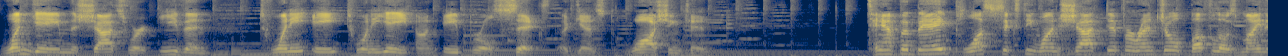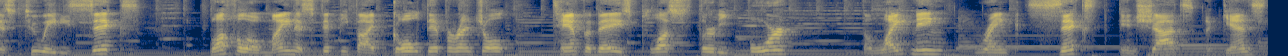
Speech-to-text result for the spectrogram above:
One game, the shots were even 28 28 on April 6th against Washington. Tampa Bay plus 61 shot differential, Buffalo's minus 286. Buffalo minus 55 goal differential, Tampa Bay's plus 34. The Lightning rank 6th in shots against.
